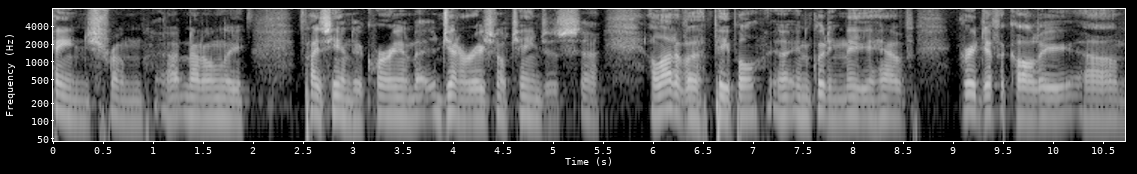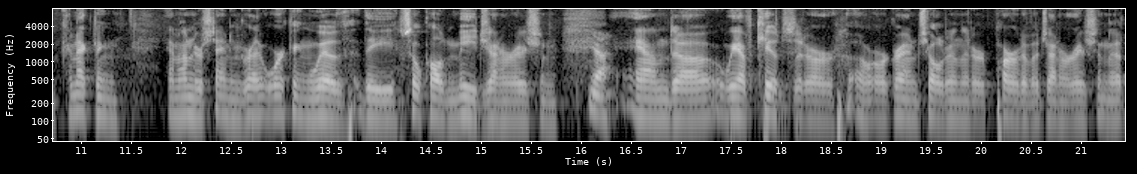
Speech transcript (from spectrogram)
change from uh, not only Piscean to Aquarian, but generational changes. Uh, a lot of uh, people, uh, including me, have great difficulty um, connecting and understanding, working with the so-called me generation. Yeah. And uh, we have kids that are, or grandchildren that are part of a generation that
